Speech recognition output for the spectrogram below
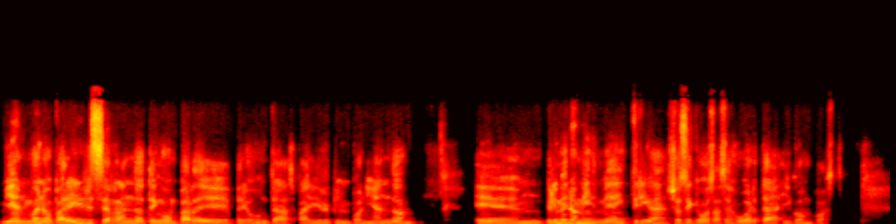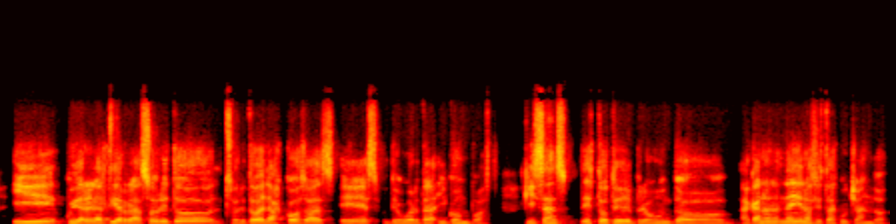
Bien, bueno, para ir cerrando, tengo un par de preguntas para ir pimponeando. Eh, primero me, me da intriga, yo sé que vos haces huerta y compost. Y cuidar la tierra, sobre todo, sobre todas las cosas, es de huerta y compost. Quizás esto te pregunto, acá nadie nos está escuchando.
